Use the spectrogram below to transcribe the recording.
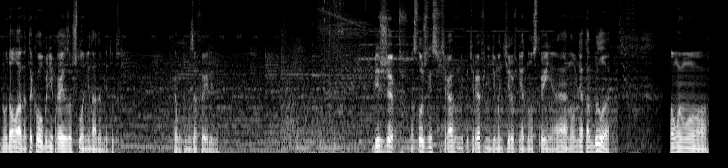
Ну да ладно, такого бы не произошло, не надо мне тут. Как будто мы зафейлили. Без жертв. На сложность ветерана, не потеряв и не демонтировав ни одного строения. А, ну у меня там было, по-моему,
